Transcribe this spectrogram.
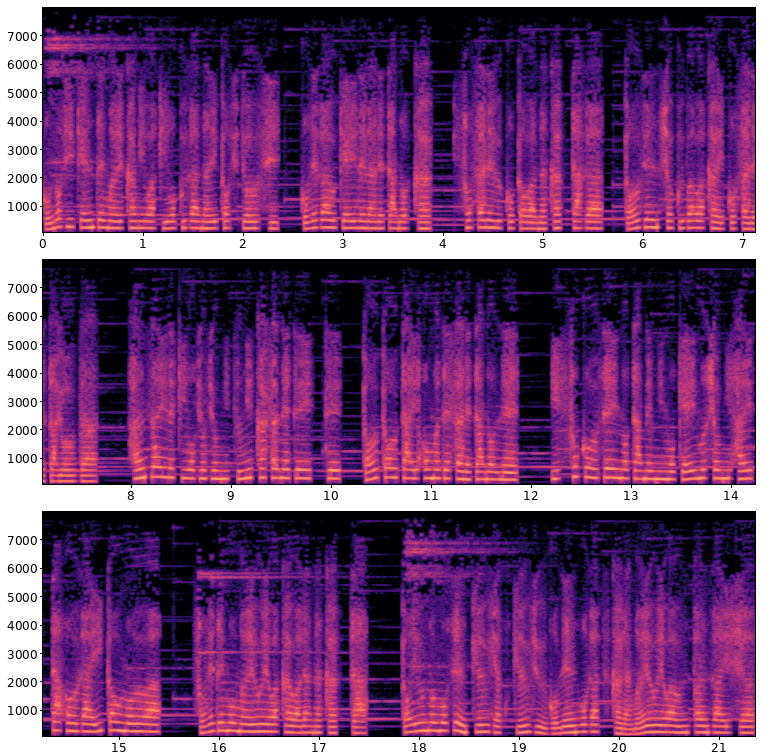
この事件で前髪は記憶がないと主張し、これが受け入れられたのか、起訴されることはなかったが、当然職場は解雇されたようだ。犯罪歴を徐々に積み重ねていって、とうとう逮捕までされたのね。いっそ構成のためにも刑務所に入った方がいいと思うわ。それでも前上は変わらなかった。というのも1995年5月から前上は運搬会社、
